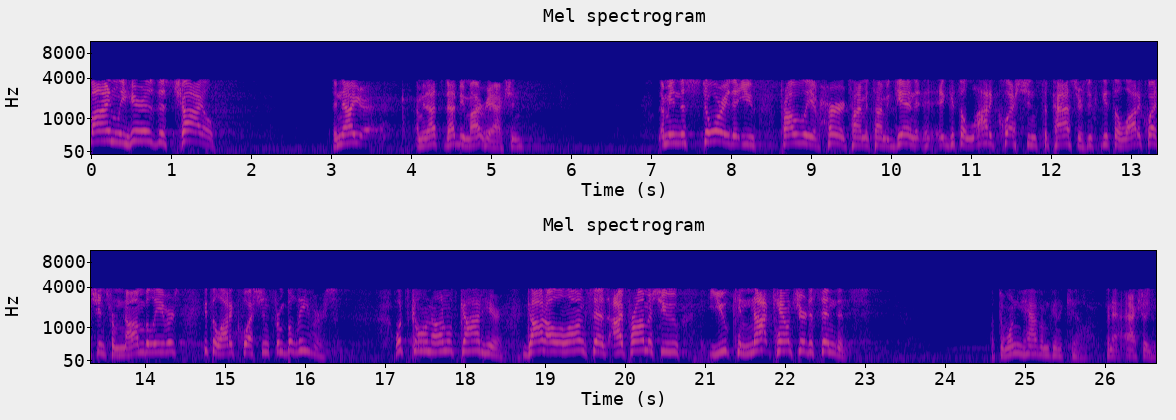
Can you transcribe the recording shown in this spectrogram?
finally, here is this child. And now you're, I mean, that's, that'd be my reaction. I mean, the story that you probably have heard time and time again, it, it gets a lot of questions to pastors. It gets a lot of questions from non believers. It gets a lot of questions from believers. What's going on with God here? God all along says, I promise you, you cannot count your descendants. But the one you have, I'm going to kill. I'm going to actually,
